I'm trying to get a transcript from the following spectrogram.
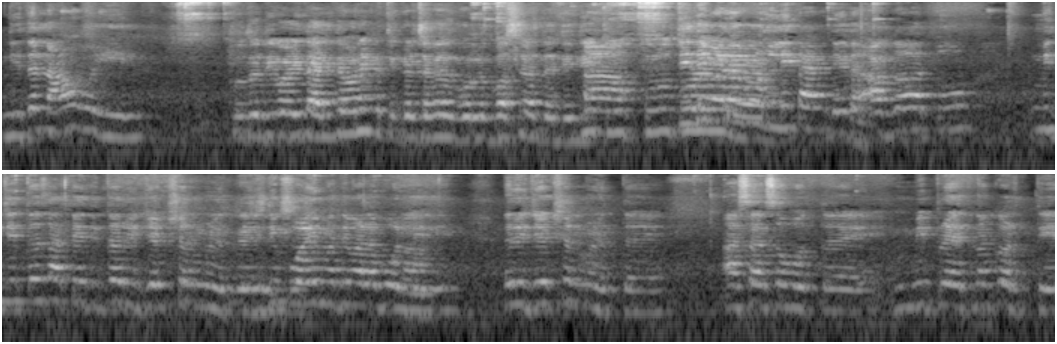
निधन नाव होईल. तू तर दिवाळीत आली तेव्हा नाही का तिकडच्या बोलत बसल्या होत्या दीदी तू तू तिथे थोडं मला वेळ- बोलली काय ते, अगं तू मी जिथं जाते तिथं रिजेक्शन मिळते दिपोळीमध्ये मला बोललेली रिजेक्शन मिळतंय. असं असं होतंय. मी प्रयत्न करते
